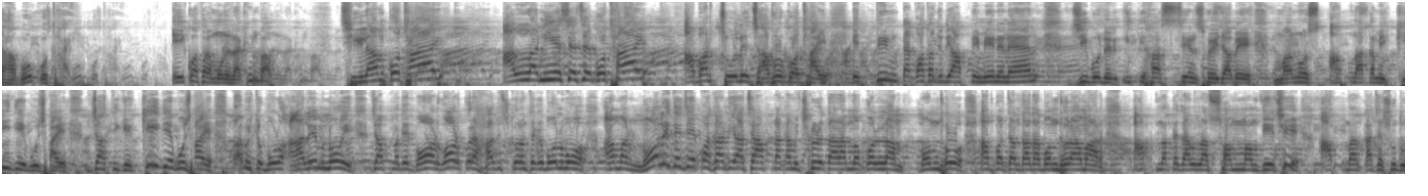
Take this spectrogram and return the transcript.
যাব কোথায়? এই কথা মনে রাখেন বাবু ছিলাম কোথায়? আল্লাহ নিয়ে এসেছে কোথায়? আবার চলে যাব কথায়? এই তিনটা কথা যদি আপনি মেনে নেন, জীবনের ইতিহাস চেঞ্জ হয়ে যাবে। মানুষ আপনাকে আমি কি দিয়ে বুঝাই? জাতিকে কি দিয়ে বুঝাই? আমি তো বড় আলেম নই যে আপনাকে গড় গড় করে হাদিস কোরআন থেকে বলব। আমার নলেজে যে কথাটি আছে, আপনাকে আমি ছিঁড়তে আরম্ভ করলাম। বন্ধু আব্বাজান দাদা, বন্ধুরা আমার, আপনাকে যে আল্লাহ সম্মান দিয়েছে, আপনার কাছে শুধু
